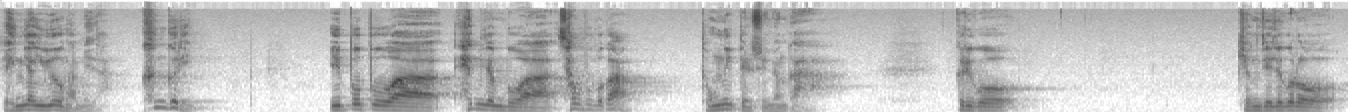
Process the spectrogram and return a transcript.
굉장히 위험합니다. 큰 그림. 입법부와 행정부와 사법부가 독립될 수 있는가? 그리고 경제적으로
